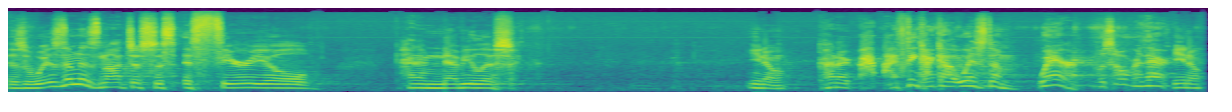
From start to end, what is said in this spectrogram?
is wisdom is not just this ethereal, kind of nebulous, you know, kind of, I think I got wisdom. Where? It was over there, you know.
